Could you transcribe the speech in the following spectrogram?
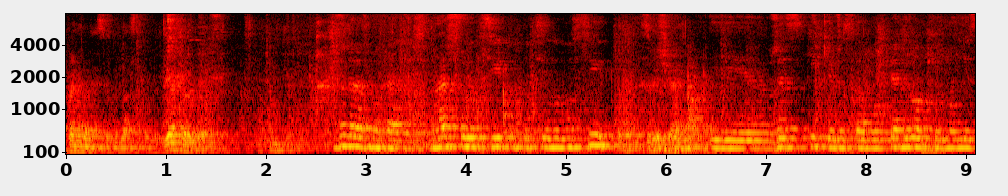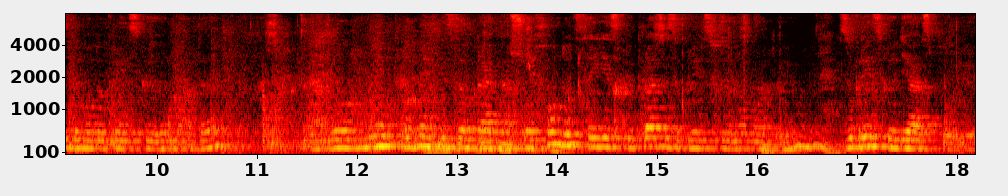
Пані Леся, будь ласка, я перепрошую. Дмитро Михайлович, нашого світу по цілому світу. Звичайно. І вже скільки вже стало 5 років ми їздимо до української громади. Одним, одним із завдань нашого фонду це є співпраця з українською громадою, з українською діаспорою.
